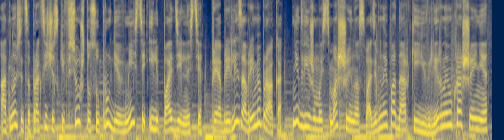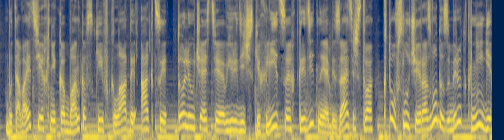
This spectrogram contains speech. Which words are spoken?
относится практически все, что супруги вместе или по отдельности приобрели за время брака. Недвижимость, машина, свадебные подарки, ювелирные украшения, бытовая техника, банковские вклады, акции, доли участия в юридических лицах, кредитные обязательства. Кто в случае развода заберет книги,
